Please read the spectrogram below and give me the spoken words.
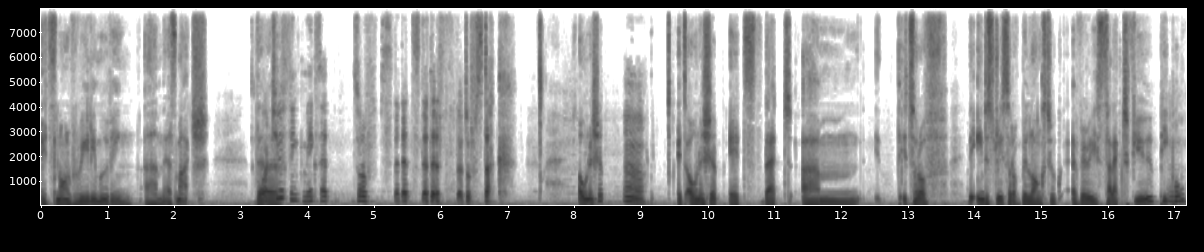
it's not really moving um, as much. The what do you think makes that sort of that that's that, that's that sort of stuck? ownership. Uh, it's ownership. It's that um, it, it's sort of the industry sort of belongs to a very select few people.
